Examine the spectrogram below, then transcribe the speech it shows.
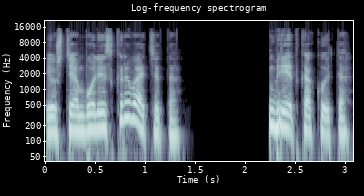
И уж тем более скрывать это. Бред какой-то,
